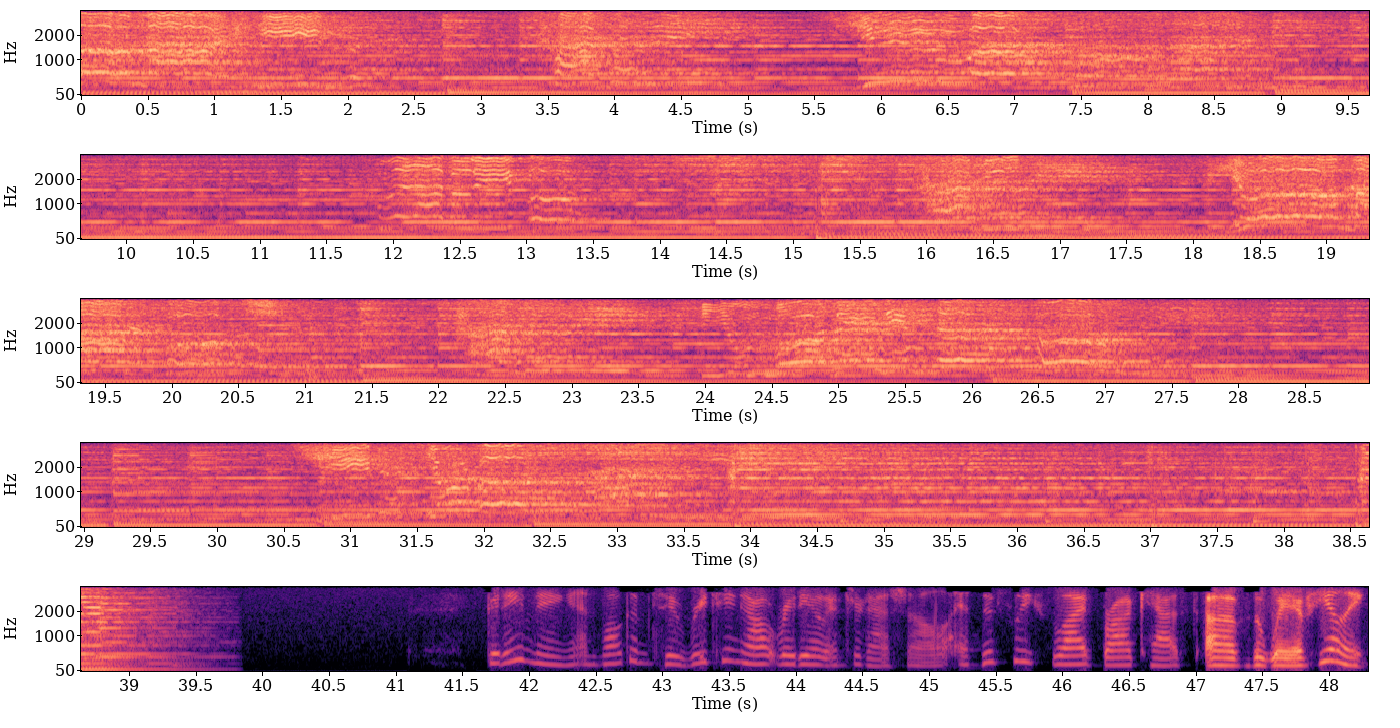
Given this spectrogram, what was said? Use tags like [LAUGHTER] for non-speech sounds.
welcome to Reaching Out Radio International and this week's live broadcast of The Way of Healing.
